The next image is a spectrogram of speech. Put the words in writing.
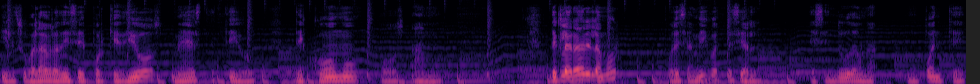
Y su palabra dice, porque Dios me es testigo de cómo os amo. Declarar el amor por ese amigo especial es sin duda una, un puente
